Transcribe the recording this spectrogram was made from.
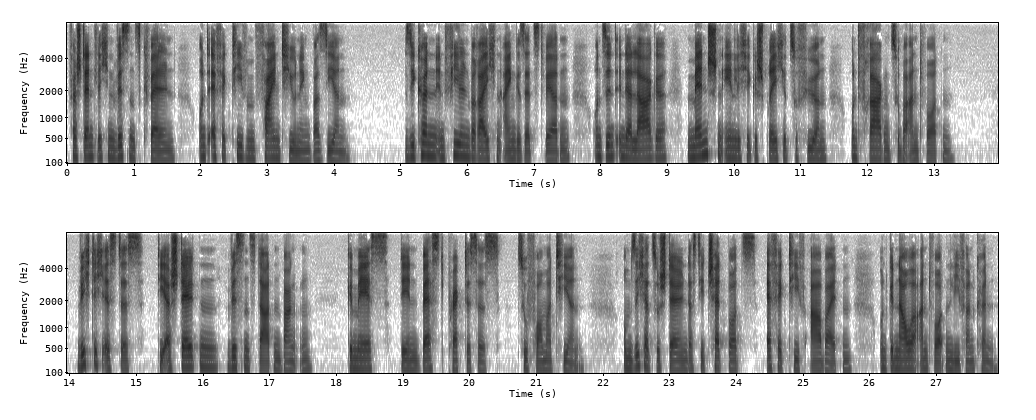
verständlichen Wissensquellen und effektivem Feintuning basieren. Sie können in vielen Bereichen eingesetzt werden und sind in der Lage, menschenähnliche Gespräche zu führen und Fragen zu beantworten. Wichtig ist es, die erstellten Wissensdatenbanken gemäß den Best Practices zu formatieren, um sicherzustellen, dass die Chatbots effektiv arbeiten und genaue Antworten liefern können.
